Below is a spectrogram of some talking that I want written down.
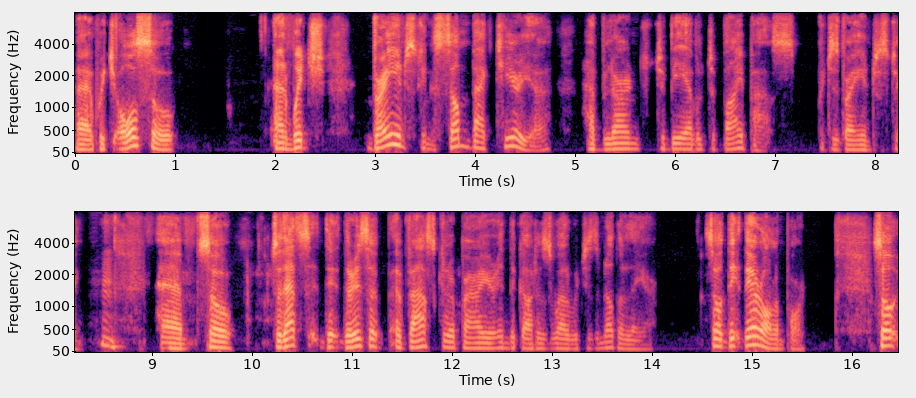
uh, which also and which very interesting. Some bacteria have learned to be able to bypass, which is very interesting. Hmm. Um, so so that's there is a, a, vascular barrier in the gut as well, which is another layer. So they, they're all important. So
